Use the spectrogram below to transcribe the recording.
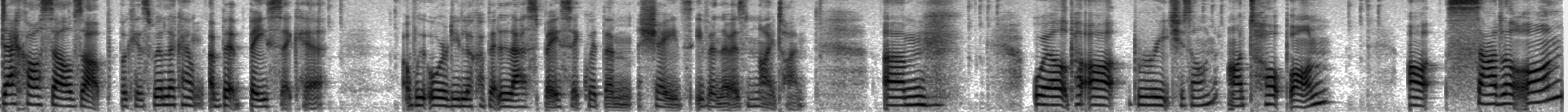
deck ourselves up because we're looking a bit basic here. We already look a bit less basic with them shades, even though it's nighttime. Um, we'll put our breeches on, our top on, our saddle on,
